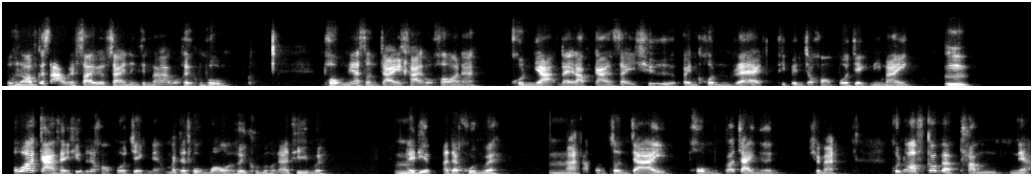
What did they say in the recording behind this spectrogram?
แล้วคุณออฟก็สร้างเว็บไซต์เว็บไซต์หนึ่งขึ้นมาบอกเฮ้ยคุณภูมิ ผมเนี่ยสนใจขายหัวข้อนะ คุณอยากได้รับการใส่ชื่อเป็นคนแรกที่เป็นเจ้าของโปรเจกต์นี้ไหมอืม เพราะว่าการใส่ชื่อเป็นเจ้าของโปรเจกต์เนี่ยมันจะถูกมองว่าเฮ้ยคุณเป็นหัวหน้าทีมเว้ยอืมไอเดียมาจากคุณเว้ย อืมอะถ้าผมสนใจผมก็จ่ายเงินใช่ไหมคุณออฟก็แบบทำเนี่ย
